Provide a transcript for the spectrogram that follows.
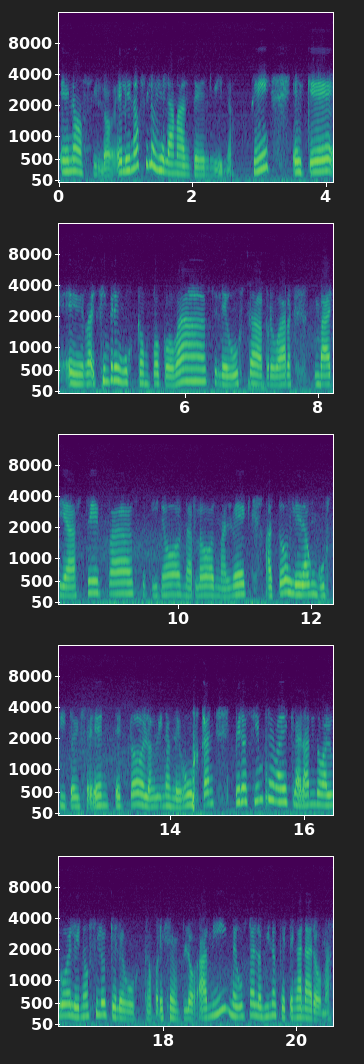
Enófilo, el enófilo es el amante del vino, ¿sí? El que eh, siempre busca un poco más, le gusta probar varias cepas, Pinot, Merlot, Malbec, a todos le da un gustito diferente, todos los vinos le gustan, pero siempre va declarando algo el enófilo que le gusta. Por ejemplo, a mí me gustan los vinos que tengan aromas.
